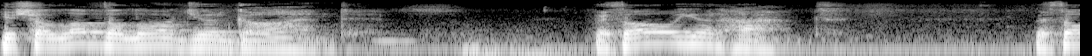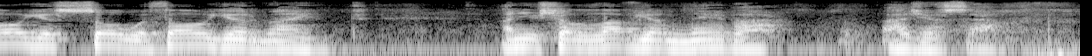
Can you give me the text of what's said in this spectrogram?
You shall love the Lord your God with all your heart with all your soul, with all your mind, and you shall love your neighbour as yourself.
